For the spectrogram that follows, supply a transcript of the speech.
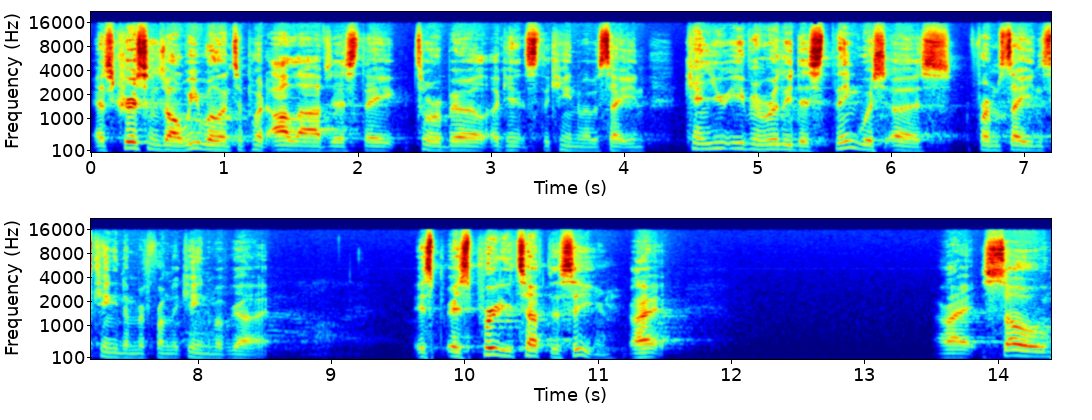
As Christians, are we willing to put our lives at stake to rebel against the kingdom of Satan? Can you even really distinguish us from Satan's kingdom and from the kingdom of God? It's, it's pretty tough to see, right? All right, so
